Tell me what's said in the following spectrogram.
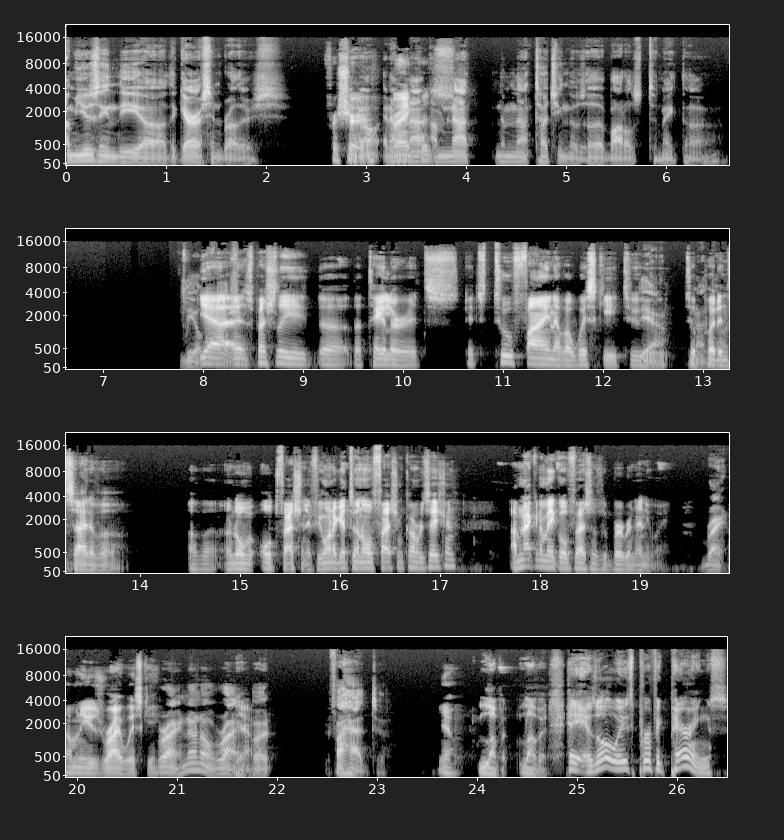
I'm using the uh, the Garrison Brothers, For you sure. know, and right? I'm not 'Cause- I'm not I'm not touching those other bottles to make the the old Yeah, fashioned. especially the the Taylor. It's it's too fine of a whiskey to Yeah, to put doing inside of a of a, an old fashioned. If you want to get to an old fashioned conversation, I'm not going to make old fashions with bourbon anyway. right, I'm going to use rye whiskey. right. No, no, right. Yeah. But if I had to, Yeah. Love it, love it. Hey, as always, Perfect Pairings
